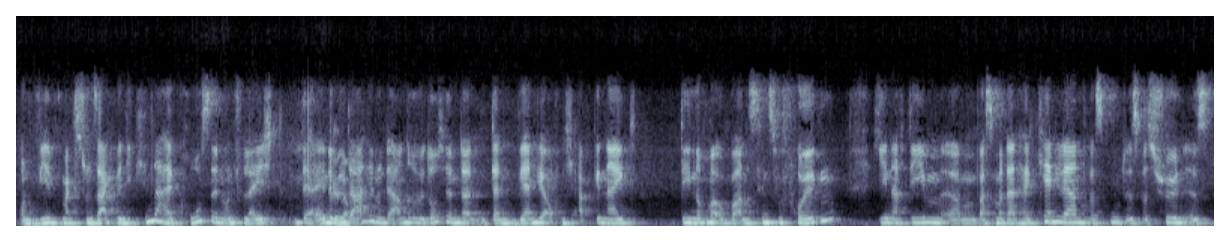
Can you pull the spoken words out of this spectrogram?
Und wie Max schon sagt, wenn die Kinder halt groß sind und vielleicht der eine genau. will dahin und der andere will dorthin, dann, dann wären wir auch nicht abgeneigt, denen nochmal irgendwo anders hinzufolgen je nachdem, ähm, was man dann halt kennenlernt, was gut ist, was schön ist.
